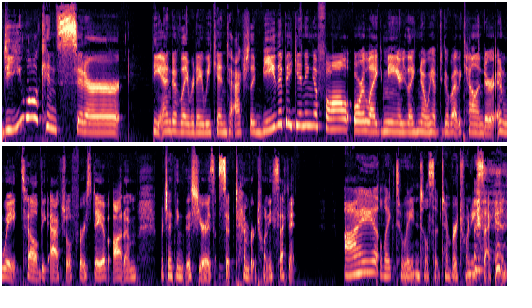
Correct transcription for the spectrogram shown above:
Do you all consider the end of Labor Day weekend to actually be the beginning of fall, or like me, are you like, no, we have to go by the calendar and wait till the actual first day of autumn, which I think this year is September 22nd? I like to wait until September 22nd.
